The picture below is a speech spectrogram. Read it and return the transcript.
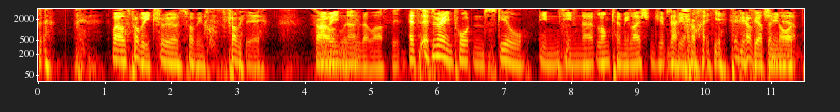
well, it's probably true. It's probably not. Probably yeah. Sorry, I, I mean, listening uh, to that last bit. It's it's a very important skill in in uh, long term relationships. That's able- right. Yeah, to be able be able to tune nod,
